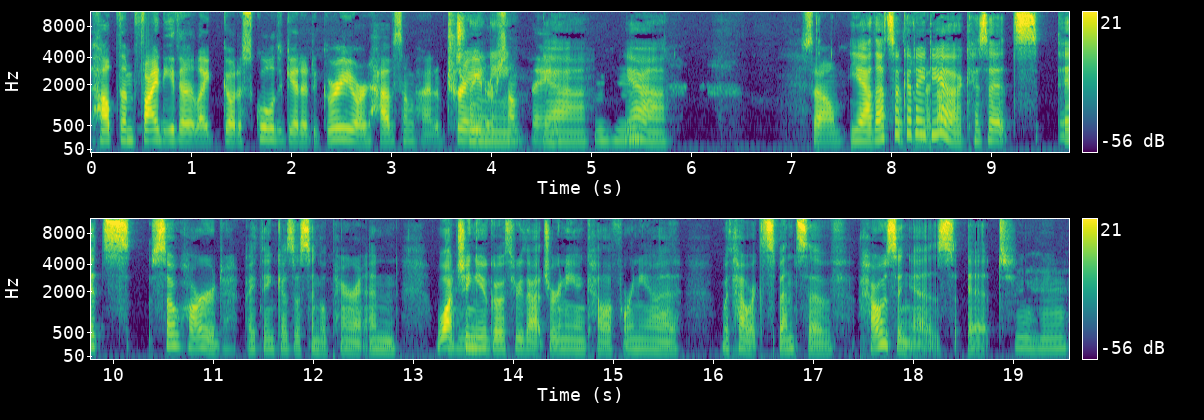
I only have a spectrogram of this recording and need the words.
Help them find either like go to school to get a degree or have some kind of trade or something. Yeah. Mhm. Yeah. So Yeah, that's a good what I thought. idea because it's it's so hard, I think, as a single parent, and watching Mm-hmm. you go through that journey in California with how expensive housing is, it mhm.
